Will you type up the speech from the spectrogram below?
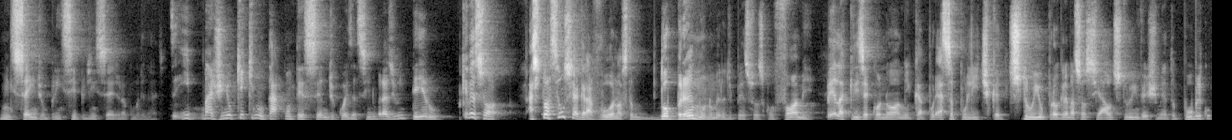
Um incêndio, um princípio de incêndio na comunidade. Imagine o que, que não está acontecendo de coisa assim no Brasil inteiro. Porque vê só, a situação se agravou, nós dobramos o número de pessoas com fome pela crise econômica, por essa política de destruir o programa social, destruir o investimento público,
